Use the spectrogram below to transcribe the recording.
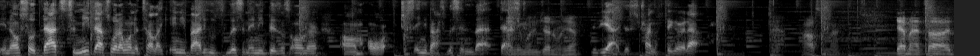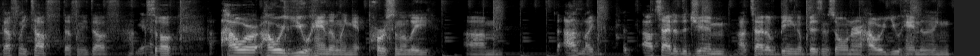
you know? So that's to me that's what i want to tell like anybody who's listening any business owner um or just anybody listening that that's anyone in general yeah. Yeah just trying to figure it out. Yeah awesome man. Yeah man it's uh, definitely tough definitely tough. Yeah. so how are how are you handling it personally um out, like outside of the gym outside of being a business owner how are you handling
